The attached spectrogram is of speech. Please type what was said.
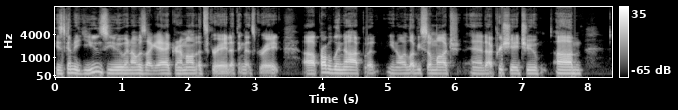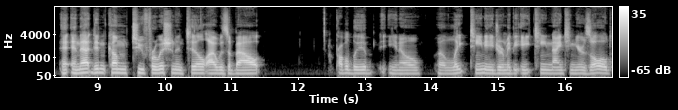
He's going to use you." And I was like, "Yeah, Grandma, that's great. I think that's great. Uh, probably not, but you know, I love you so much, and I appreciate you." Um, and, and, that didn't come to fruition until I was about probably you know a late teenager, maybe 18, 19 years old.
